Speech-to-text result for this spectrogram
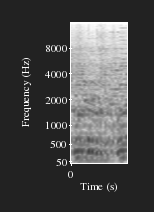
two, three.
